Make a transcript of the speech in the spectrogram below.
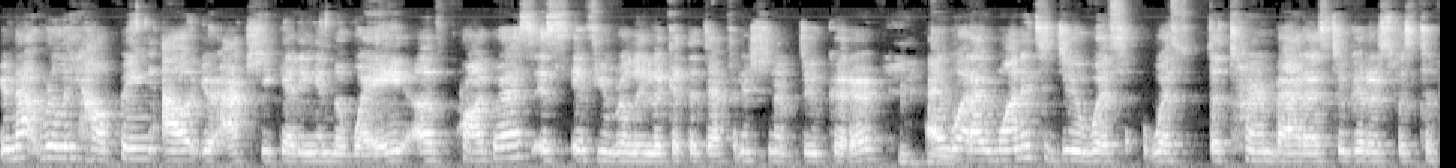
you're not really helping out. You're actually getting in the way of progress. Is if you really look at the definition of do-gooder. Mhm. And what I wanted to do with with the term badass do-gooders was to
